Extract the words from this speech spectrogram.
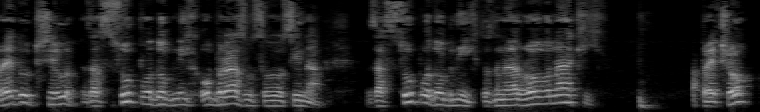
predurčil za súpodobných obrazu svojho syna. Za súpodobných, to znamená rovnakých. A prečo?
